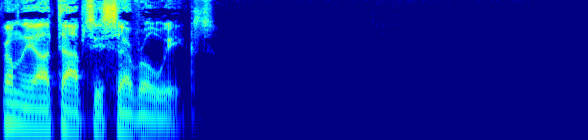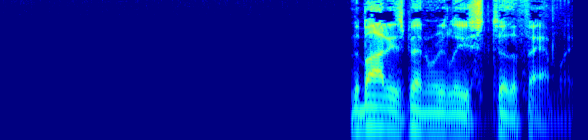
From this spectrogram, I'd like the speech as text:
from the autopsy several weeks. The body's been released to the family.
